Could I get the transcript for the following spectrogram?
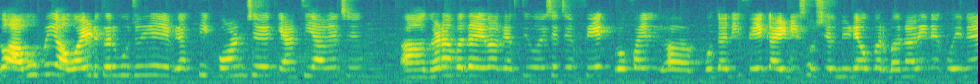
તો આવું કંઈ અવોઇડ કરવું જોઈએ? એ વ્યક્તિ કોણ છે? ક્યાંથી આવે છે? ઘણા બધા એવા વ્યક્તિઓ હોય છે જે ફેક પ્રોફાઇલ પોતાની ફેક આઈડી સોશિયલ મીડિયા ઉપર બનાવીને કોઈને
